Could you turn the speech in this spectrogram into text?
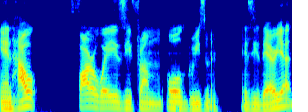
and how far away is he from old Griezmann? Is he there yet?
